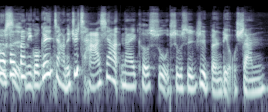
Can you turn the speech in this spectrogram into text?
不是？你我跟你讲，你去查一下那一棵树是不是日本柳杉？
